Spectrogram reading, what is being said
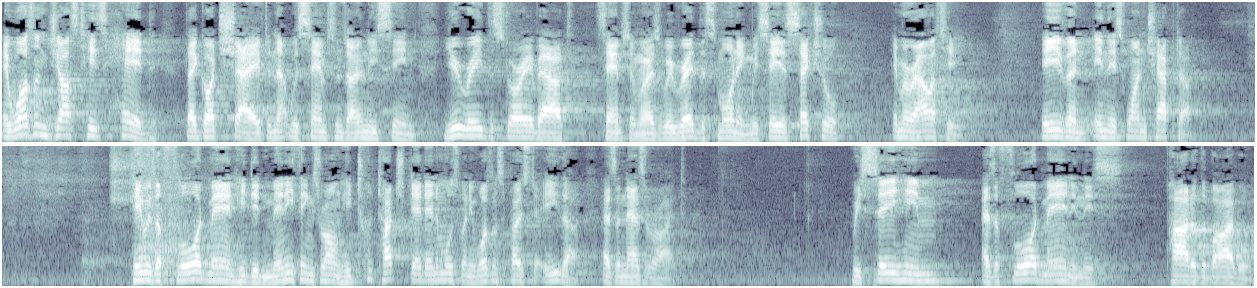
It wasn't just his head that got shaved, and that was Samson's only sin. You read the story about Samson, whereas we read this morning, we see his sexual immorality, even in this one chapter. He was a flawed man. He did many things wrong. He t- touched dead animals when he wasn't supposed to either, as a Nazarite. We see him as a flawed man in this part of the Bible.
